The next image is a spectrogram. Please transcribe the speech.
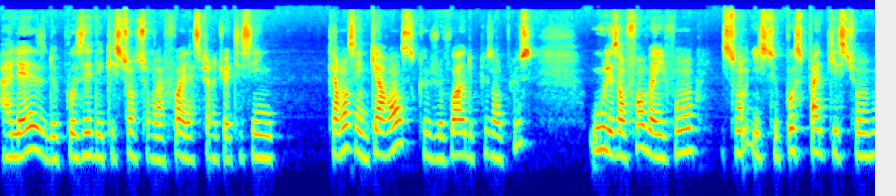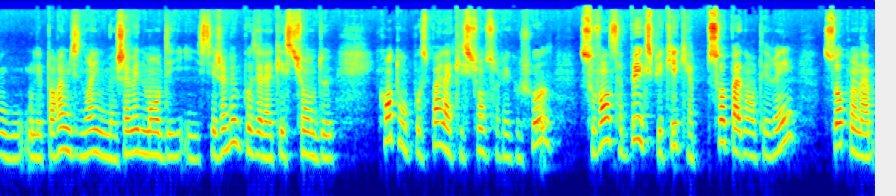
à l'aise de poser des questions sur la foi et la spiritualité. C'est une, clairement, c'est une carence que je vois de plus en plus, où les enfants, ben, ils vont, ils se posent pas de questions, où, les parents me disent non, il ne m'a jamais demandé, il s'est jamais posé la question de. Quand on pose pas la question sur quelque chose, souvent ça peut expliquer qu'il n'y a soit pas d'intérêt, soit qu'on n'a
